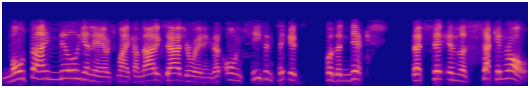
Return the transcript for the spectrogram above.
multimillionaires, Mike. I'm not exaggerating, that own season tickets for the Knicks that sit in the second row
